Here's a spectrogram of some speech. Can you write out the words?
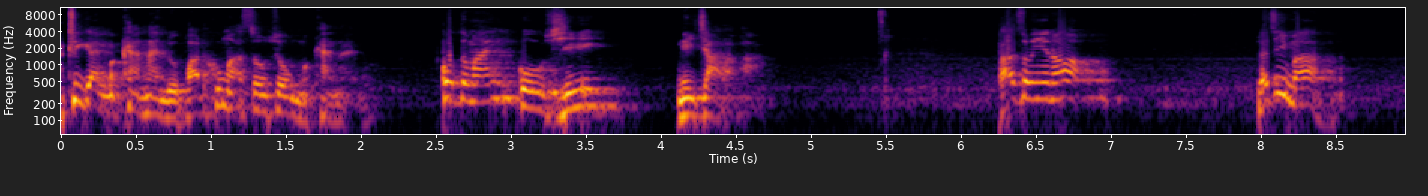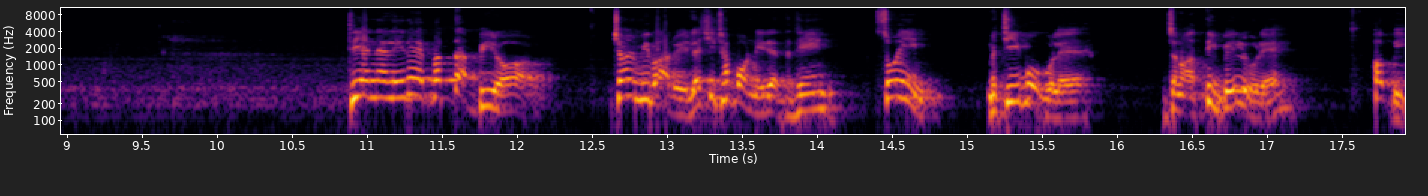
အထီးကိုက်မခံနိုင်လို့ဘာတစ်ခုမှအဆုံးရှုံးမခံနိုင်ဘူးကိုယ်တမိုင်းကိုရေးနေကြတာပါဒါဆိုရင်တော့လက်ရှိမှာ TNL နဲ့ပတ်သက်ပြီးတော့ကျွန်တော်မိဘတွေလက်ရှိထပ်ပေါ်နေတဲ့သတင်းဆိုရင်မကြည့်ဖို့ကိုလည်းကျွန်တော်အသိပေးလို့တယ်ဟုတ်ပြီ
